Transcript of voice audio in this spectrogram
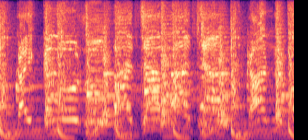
కై కలూరు బాజా బాజా కాండ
